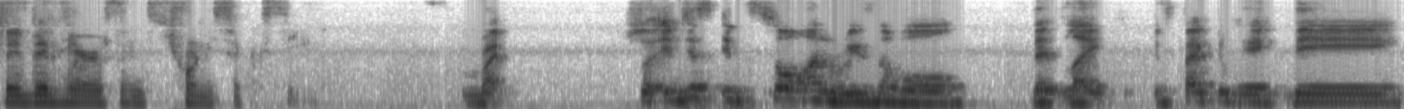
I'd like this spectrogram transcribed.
They've been here since 2016. Right. So it just it's so unreasonable that like effectively they,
